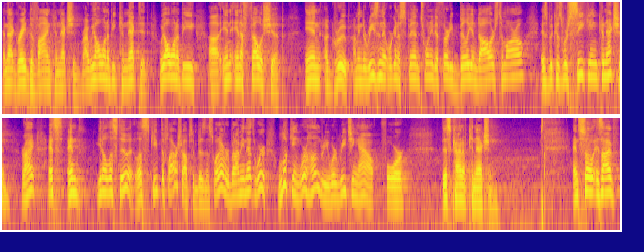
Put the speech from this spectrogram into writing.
and that great divine connection, right? We all want to be connected. We all want to be uh, in, in a fellowship, in a group. I mean, the reason that we're going to spend 20 to 30 billion dollars tomorrow is because we're seeking connection, right? It's, and you know, let's do it. Let's keep the flower shops in business, whatever. But I mean, that's, we're looking, we're hungry, we're reaching out for this kind of connection. And so, as I've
